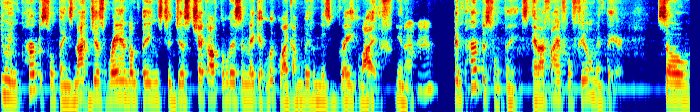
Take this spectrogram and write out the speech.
doing purposeful things, not just random things to just check off the list and make it look like I'm living this great life, you know, mm-hmm. and purposeful things. And I find fulfillment there. So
